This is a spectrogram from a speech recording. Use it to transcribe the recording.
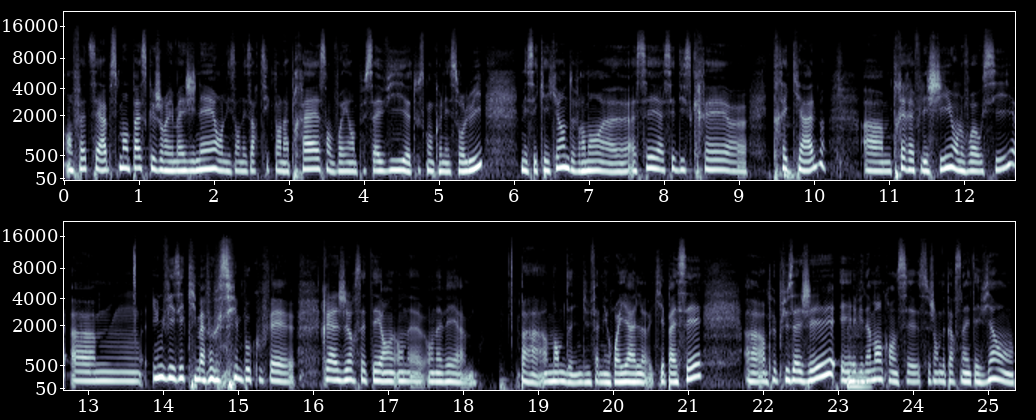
En fait, c'est absolument pas ce que j'aurais imaginé en lisant les articles dans la presse, en voyant un peu sa vie, euh, tout ce qu'on connaît sur lui. Mais c'est quelqu'un de vraiment euh, assez, assez discret, très calme. Euh, très réfléchi, on le voit aussi. Euh, une visite qui m'avait aussi beaucoup fait réagir, c'était on, on, avait euh, un membre d'une famille royale qui est passé, un peu plus âgé. Et Mhm. évidemment, quand ce genre de personnalité vient, on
